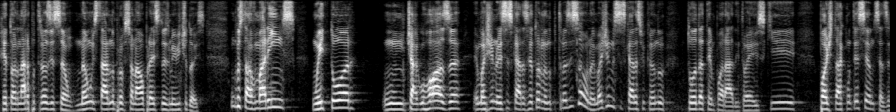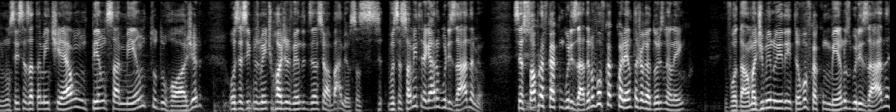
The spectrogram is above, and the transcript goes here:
Retornar para transição, não estar no profissional para esse 2022. Um Gustavo Marins, um Heitor, um Thiago Rosa. Eu imagino esses caras retornando para transição. Não imagino esses caras ficando toda a temporada. Então é isso que pode estar acontecendo, César. Não sei se exatamente é um pensamento do Roger ou se é simplesmente o Roger vendo e dizendo assim: ó, bah, meu, vocês só me entregaram gurizada, meu. Se é só para ficar com gurizada, eu não vou ficar com 40 jogadores no elenco. Vou dar uma diminuída, então, vou ficar com menos gurizada,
